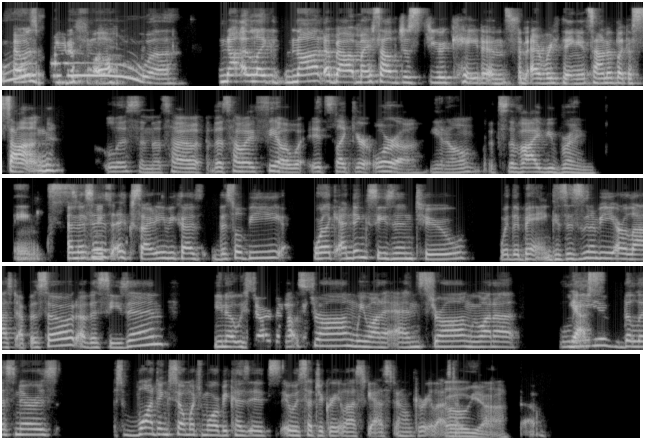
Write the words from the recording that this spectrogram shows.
That was beautiful. Ooh. Not like not about myself, just your cadence and everything. It sounded like a song. Listen, that's how that's how I feel. It's like your aura, you know? It's the vibe you bring. Thanks. And this is exciting because this will be we're like ending season two with a bang because this is going to be our last episode of the season. You know, we started out strong. We want to end strong. We want to Yes. leave the listeners wanting so much more because it's it was such a great last guest and a great last. Oh episode. yeah.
